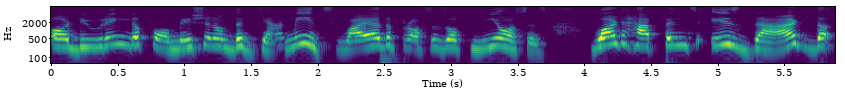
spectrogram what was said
or during the formation of the gametes via the process of meiosis, what happens is that the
